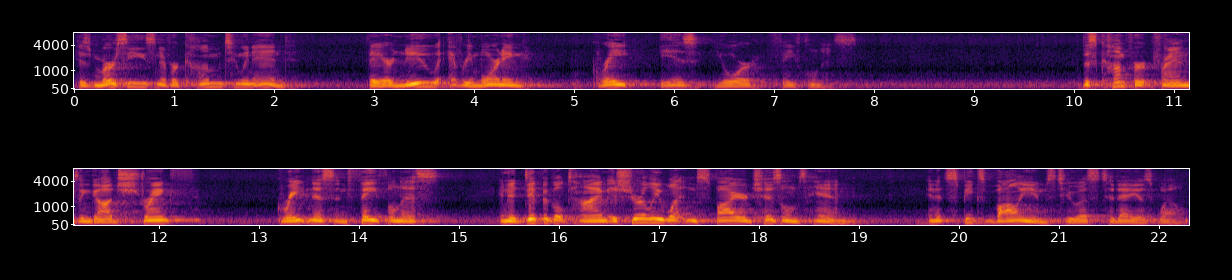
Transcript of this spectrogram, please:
his mercies never come to an end. They are new every morning. Great is your faithfulness. This comfort, friends, in God's strength, greatness, and faithfulness in a difficult time is surely what inspired Chisholm's hymn, and it speaks volumes to us today as well.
